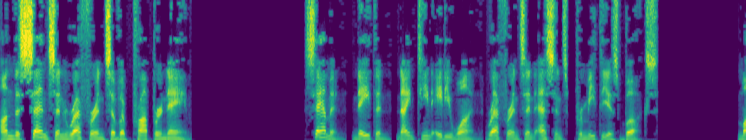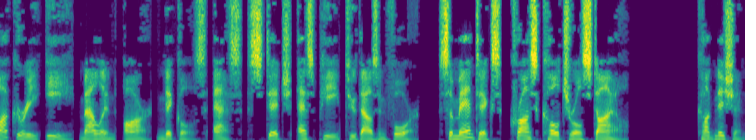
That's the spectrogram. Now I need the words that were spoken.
On the Sense and Reference of a Proper Name. Salmon, Nathan, 1981 Reference and Essence, Prometheus Books. Machery, E., Mallon, R., Nichols, S., Stich, S. P. 2004. Semantics, Cross-Cultural Style. Cognition.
